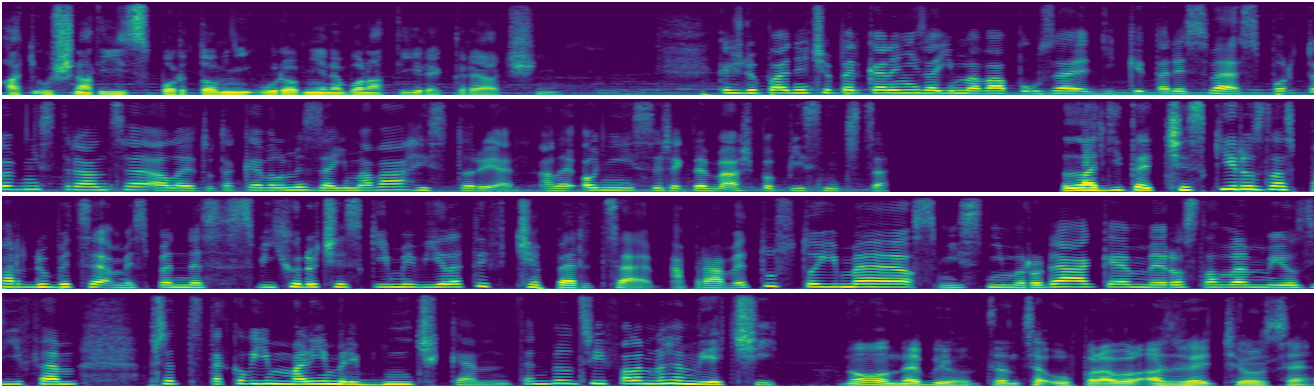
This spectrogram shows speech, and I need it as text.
ať už na té sportovní úrovni nebo na té rekreační. Každopádně Čeperka není zajímavá pouze díky tady své sportovní stránce, ale je to také velmi zajímavá historie. Ale o ní si řekneme až po písničce. Ladíte Český rozhlas Pardubice a my jsme dnes s východočeskými výlety v Čeperce. A právě tu stojíme s místním rodákem Miroslavem Jozífem před takovým malým rybníčkem. Ten byl dřív ale mnohem větší. No nebyl, ten se upravil a zvětšil se.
